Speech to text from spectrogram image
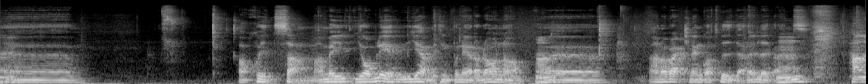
Eh, ja, skitsamma. Men jag blev jävligt imponerad av honom. Eh, han har verkligen gått vidare i livet. Mm. Han,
